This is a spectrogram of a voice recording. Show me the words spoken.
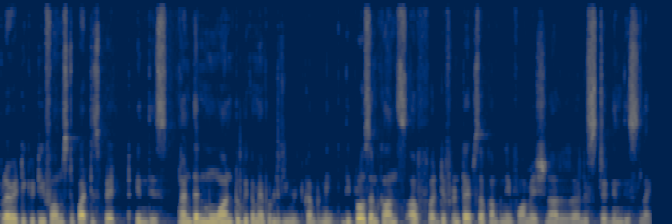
private equity firms to participate in this and then move on to become a publicly limited company. The pros and cons of uh, different types of company formation are uh, listed in this slide.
